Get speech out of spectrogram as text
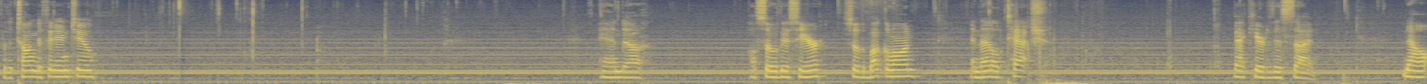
for the tongue to fit into. And uh, I'll sew this here, sew the buckle on, and that'll attach back here to this side. Now,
